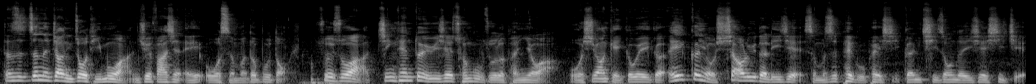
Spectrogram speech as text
但是真的叫你做题目啊，你却发现诶，我什么都不懂。所以说啊，今天对于一些纯股族的朋友啊，我希望给各位一个诶更有效率的理解，什么是配股配息跟其中的一些细节。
